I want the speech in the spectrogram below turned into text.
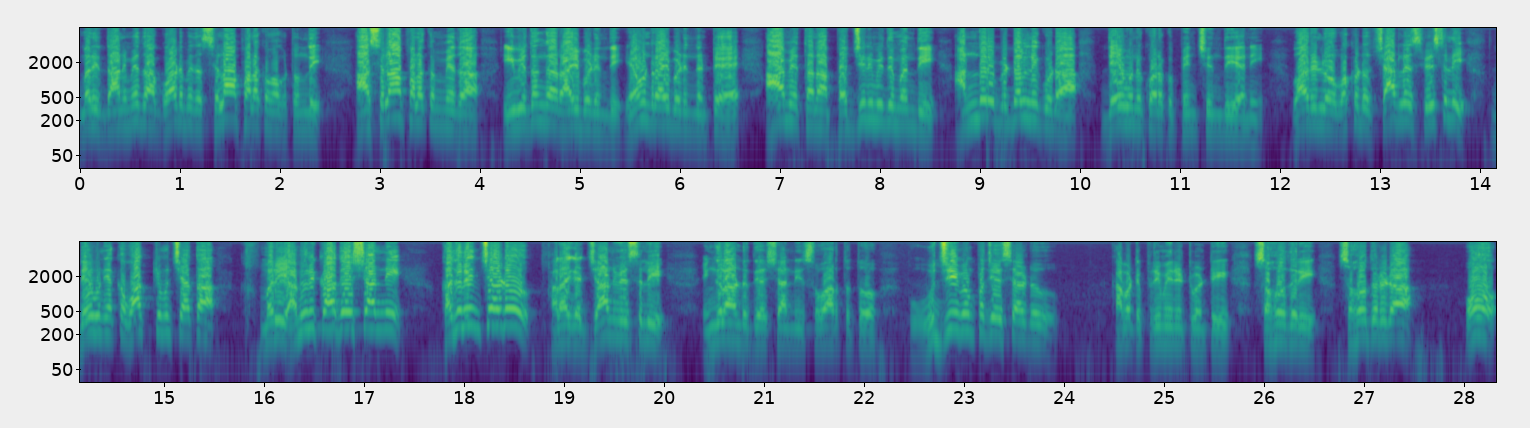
మరి దాని మీద ఆ గోడ మీద శిలాఫలకం ఒకటి ఉంది. ఆ శిలాఫలకం మీద ఈ విధంగా రాయబడింది. ఏమని రాయబడిందంటే ఆమె తన పద్దెనిమిది మంది అందరి బిడ్డల్ని కూడా దేవుని కొరకు పెంచింది అని. వారిలో ఒకడు చార్లెస్ వెసిలి దేవుని యొక్క వాక్యము చేత మరి అమెరికా దేశాన్ని కదిలించాడు. అలాగే జాన్ వెసిలి ఇంగ్లాండ్ దేశాన్ని సువార్తతో ఉజ్జీవింపజేశాడు. కాబట్టి ప్రియమైనటువంటి సహోదరి సహోదరుడా ఓ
